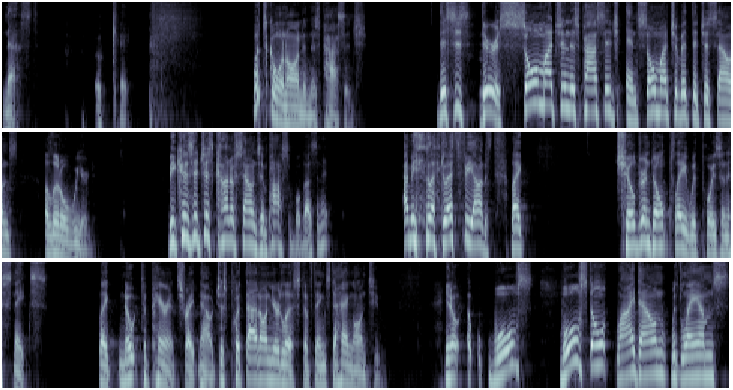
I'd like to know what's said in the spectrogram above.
nest. Okay. What's going on in this passage? This is there is so much in this passage and so much of it that just sounds a little weird. Because it just kind of sounds impossible, doesn't it? I mean, like let's be honest. Like children don't play with poisonous snakes like note to parents right now just put that on your list of things to hang on to. You know uh, wolves wolves don't lie down with lambs.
